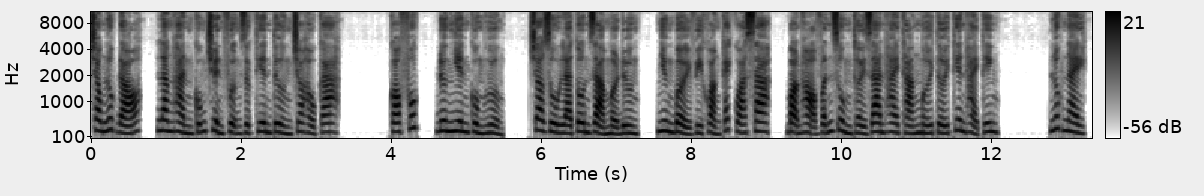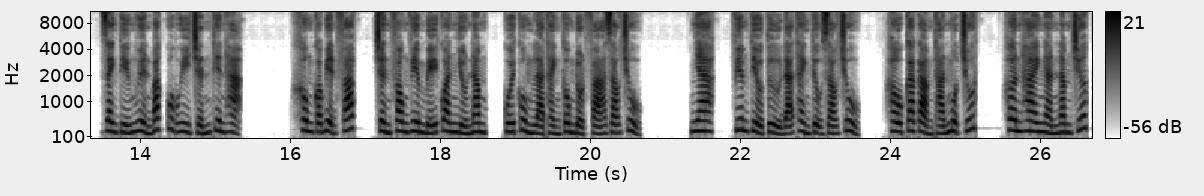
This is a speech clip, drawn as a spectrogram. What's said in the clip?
Trong lúc đó, Lăng Hàn cũng truyền phượng dực thiên tường cho hầu ca. Có phúc, đương nhiên cùng hưởng. Cho dù là tôn giả mở đường, nhưng bởi vì khoảng cách quá xa, bọn họ vẫn dùng thời gian 2 tháng mới tới Thiên Hải Tinh. Lúc này, danh tiếng huyền Bắc quốc uy chấn thiên hạ. Không có biện pháp, Trần Phong viêm bế quan nhiều năm, cuối cùng là thành công đột phá giáo chủ. Nha, viêm tiểu tử đã thành tựu giáo chủ. Hầu ca cảm thán một chút, hơn 2.000 năm trước,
